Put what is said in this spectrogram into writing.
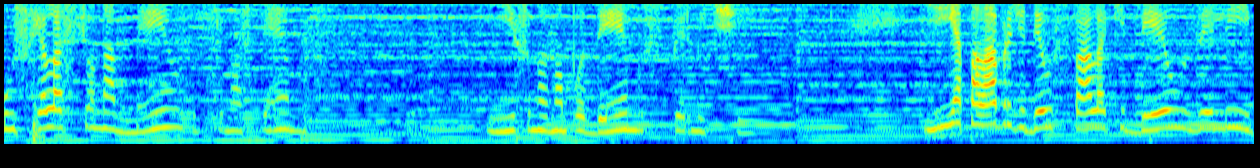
os relacionamentos que nós temos. E isso nós não podemos permitir. E a palavra de Deus fala que Deus, ele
